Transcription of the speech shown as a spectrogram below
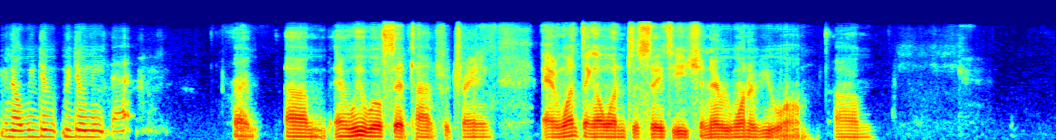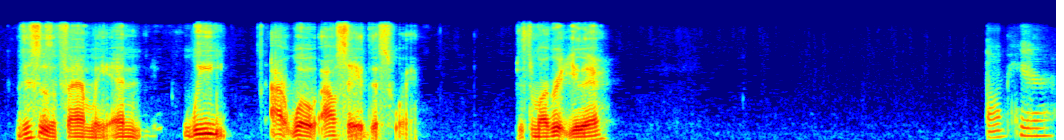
you know, we do we do need that. Right. Um, and we will set times for training. And one thing I wanted to say to each and every one of you all, um, this is a family, and we, I, well, I'll say it this way. Sister Margaret, you there? I'm here.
